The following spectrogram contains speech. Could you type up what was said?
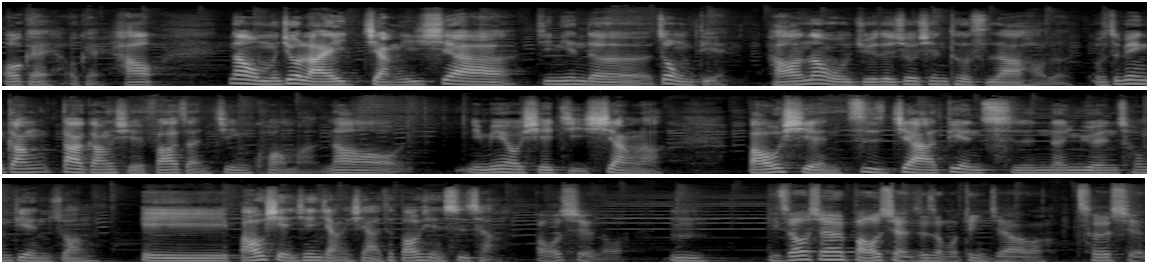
OK OK，好，那我们就来讲一下今天的重点。好，那我觉得就先特斯拉好了。我这边刚大纲写发展近况嘛，那里面有写几项啦。保险、自驾、电池、能源、充电桩。诶，保险先讲一下，这保险市场。保险哦，嗯，你知道现在保险是怎么定价吗？车险，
